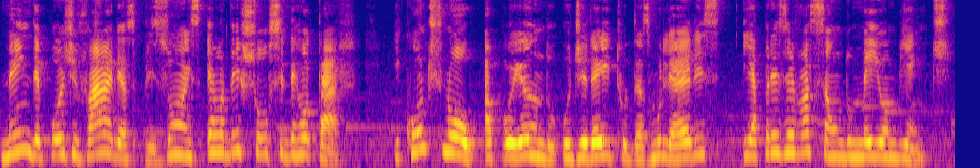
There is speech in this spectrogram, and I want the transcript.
Nem depois de várias prisões ela deixou-se derrotar e continuou apoiando o direito das mulheres e a preservação do meio ambiente.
